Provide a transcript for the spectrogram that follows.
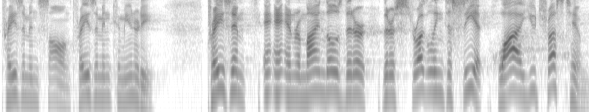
Praise Him in song, praise Him in community. Praise Him and, and, remind those that are, that are struggling to see it why you trust Him.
